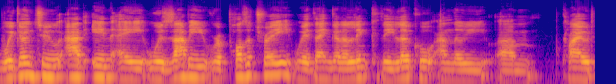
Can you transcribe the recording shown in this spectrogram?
we're going to add in a Wasabi repository. We're then going to link the local and the um, cloud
